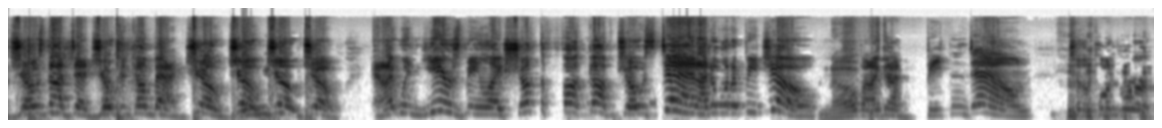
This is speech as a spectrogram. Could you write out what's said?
Joe's not dead. Joe can come back. Joe, Joe, Joe, Joe." And I went years being like, "Shut the fuck up. Joe's dead. I don't want to be Joe." No, But I got beaten down to the point where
